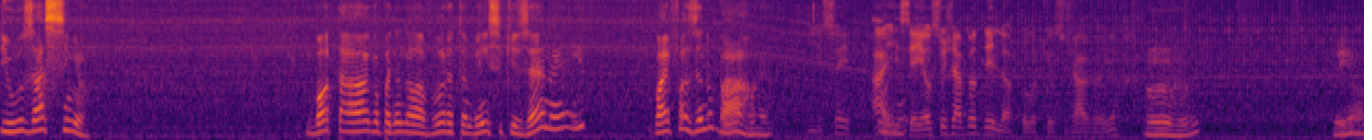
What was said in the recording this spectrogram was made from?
E usa assim, ó. Bota água para dentro da lavoura também, se quiser, né? E vai fazendo barro, né? Isso aí. Ah, uhum. esse aí é o sujável dele, ó. Coloquei o sujável aí, ó. Uhum. Aí, ó.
